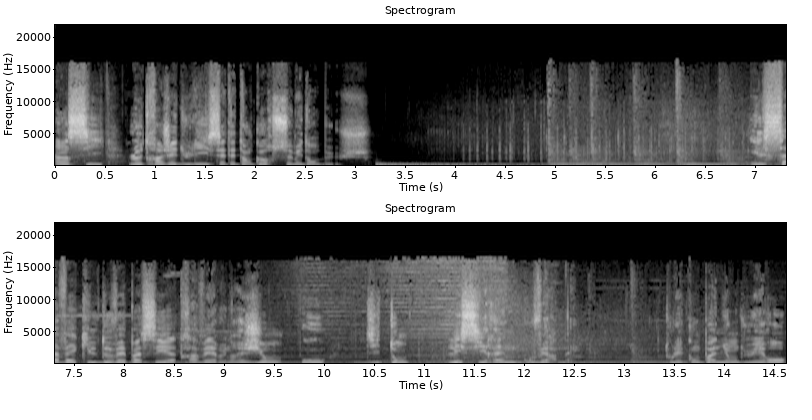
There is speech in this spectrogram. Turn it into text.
Ainsi, le trajet d'Ulysse était encore semé d'embûches. Il savait qu'il devait passer à travers une région où, dit-on, les sirènes gouvernaient. Tous les compagnons du héros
